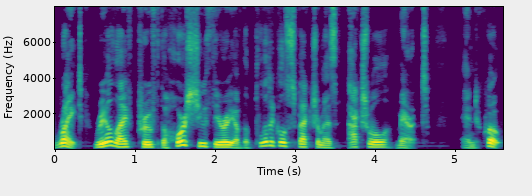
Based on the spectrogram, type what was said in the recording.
right, real life proof the horseshoe theory of the political spectrum has actual merit. End quote.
